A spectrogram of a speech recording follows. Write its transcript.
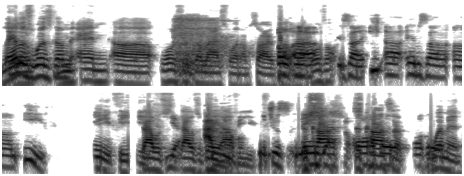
No. Laila's you know? Wisdom mm-hmm. and uh, what was the, the last one? I'm sorry. Oh, uh, it's uh, e- uh, it was uh, um, Eve. Eve. Eve. That was yeah. that was a great album. Eve. Which was named the, con- after the concept, the, the, women,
